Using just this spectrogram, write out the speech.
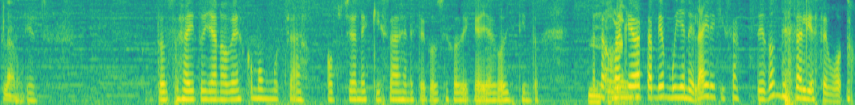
Claro. Entonces ahí tú ya no ves como muchas opciones quizás en este consejo de que hay algo distinto va a quedar también muy en el aire quizás de dónde salió ese voto.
